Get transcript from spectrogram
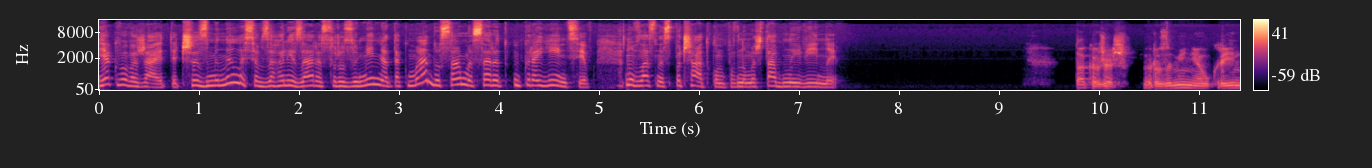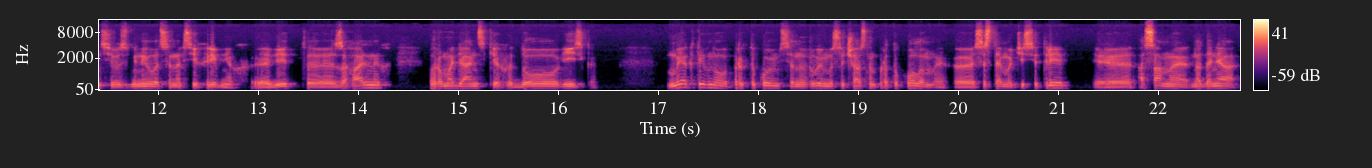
як ви вважаєте, чи змінилося взагалі зараз розуміння так меду саме серед українців? Ну, власне, з початком повномасштабної війни? Так, а вже ж розуміння українців змінилося на всіх рівнях е, від е, загальних громадянських до війська. Ми активно практикуємося новими сучасними протоколами е, системи TC3, е, а саме надання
